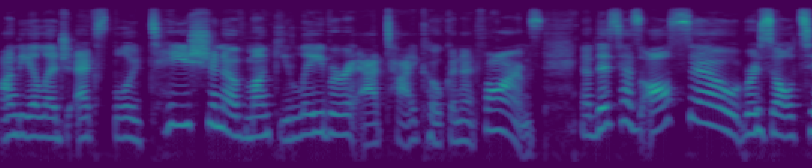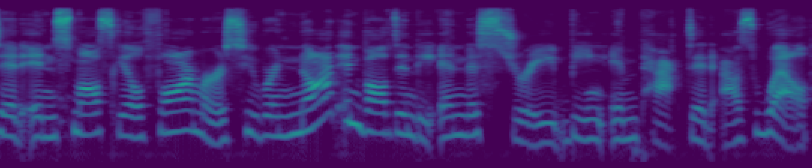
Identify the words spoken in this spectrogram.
on the alleged exploitation of monkey labor at Thai coconut farms. Now, this has also resulted in small scale farmers who were not involved in the industry being impacted impacted as well.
